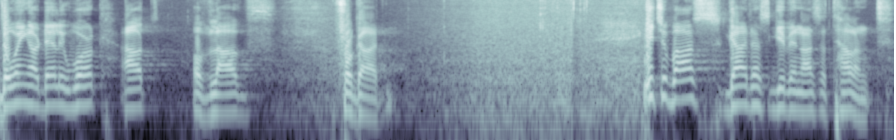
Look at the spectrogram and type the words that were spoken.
Doing our daily work out of love for God. Each of us, God has given us a talent.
